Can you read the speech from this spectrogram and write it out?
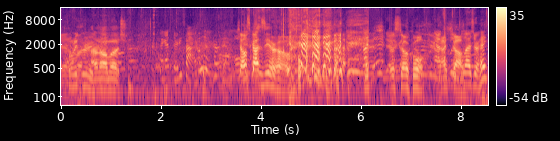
Yeah, 23. I don't know how much. I got 35. Chelsea got zero. It was so cool. Absolute nice job. pleasure. Hey,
